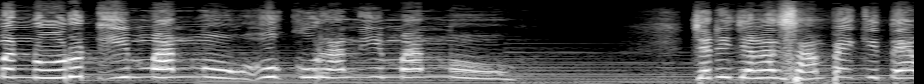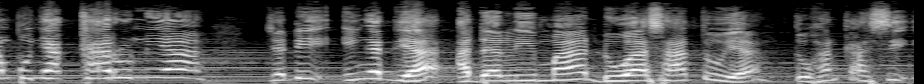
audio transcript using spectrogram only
menurut imanmu, ukuran imanmu. Jadi jangan sampai kita yang punya karunia. Jadi ingat ya, ada lima, dua, satu ya. Tuhan kasih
